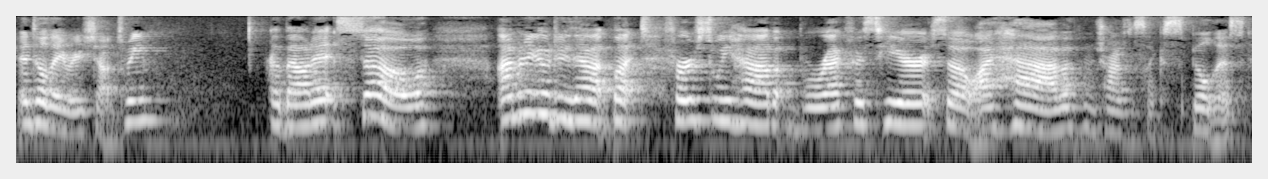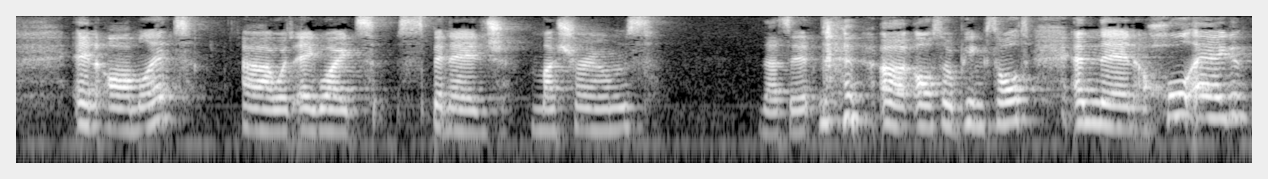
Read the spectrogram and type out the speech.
until they reached out to me about it. So I'm gonna go do that. But first we have breakfast here. So I have, I'm gonna try to just like spill this, an omelet uh, with egg whites, spinach, mushrooms, that's it. uh, also pink salt. And then a whole egg.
